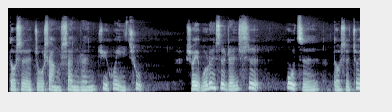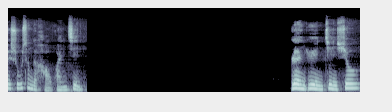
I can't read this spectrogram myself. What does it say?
都是诸上善人聚会一处，所以无论是人事物质，都是最殊胜的好环境。任运进修，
